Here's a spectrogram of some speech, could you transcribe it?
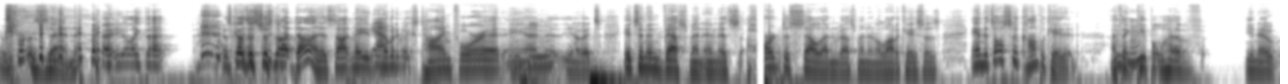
It was sort of zen. you like that? It's because it's just not done. It's not made. Yep. Nobody makes time for it, and Mhm. uh, you know it's it's an investment, and it's hard to sell that investment in a lot of cases, and it's also complicated. I think Mhm. people have, you know,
